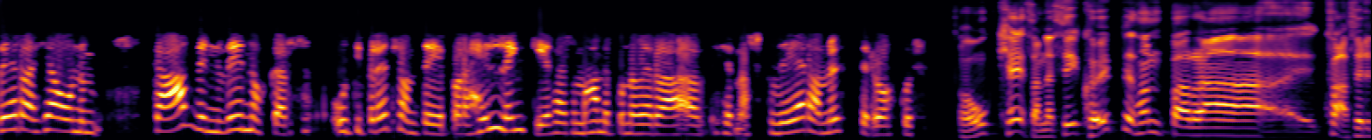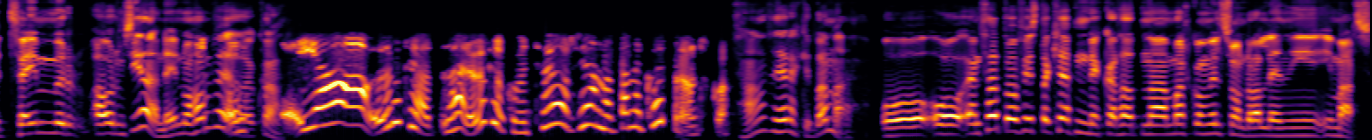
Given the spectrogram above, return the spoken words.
vera hjá honum gafin við okkar út í Breitlandi bara heil lengi þar sem hann er búin að vera að hérna, skvera hann upp fyrir okkur. Ok, þannig að þið kaupið hann bara, hvað, fyrir tveimur árum síðan, einu og hálfi eða hvað? Já, örgulega, það er örgulega komið tvö ár síðan að Danni kaupir hann sko. Það er ekkert annað. Og, og, en þetta var fyrsta keppnin ykkar þarna Malcolm Wilson rallin í, í mars?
